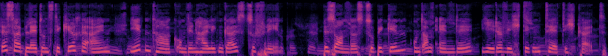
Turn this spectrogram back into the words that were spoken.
Deshalb lädt uns die Kirche ein, jeden Tag um den Heiligen Geist zu flehen, besonders zu Beginn und am Ende jeder wichtigen Tätigkeit.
